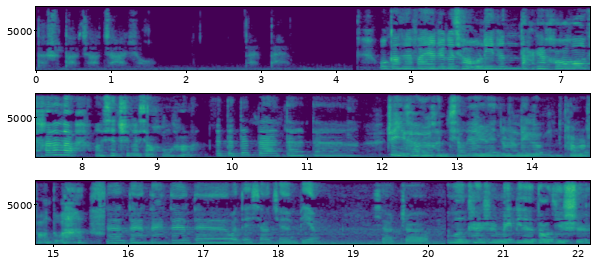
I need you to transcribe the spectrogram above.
但是大家加油。我刚才发现这个巧克力真的打开好好看呐！嗯，先吃个小红好了。哒哒哒哒哒哒，这一看有一个很强烈的原因，就是那个糖分放多了。哒哒哒哒哒，我的小卷饼，小周。我们开始美丽的倒计时，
